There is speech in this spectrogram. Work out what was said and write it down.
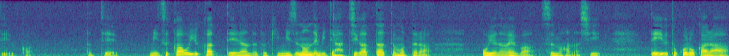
ていうか。だって水かお湯かって選んだ時水飲んでみてあ違ったって思ったらお湯飲めば済む話っていうところから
